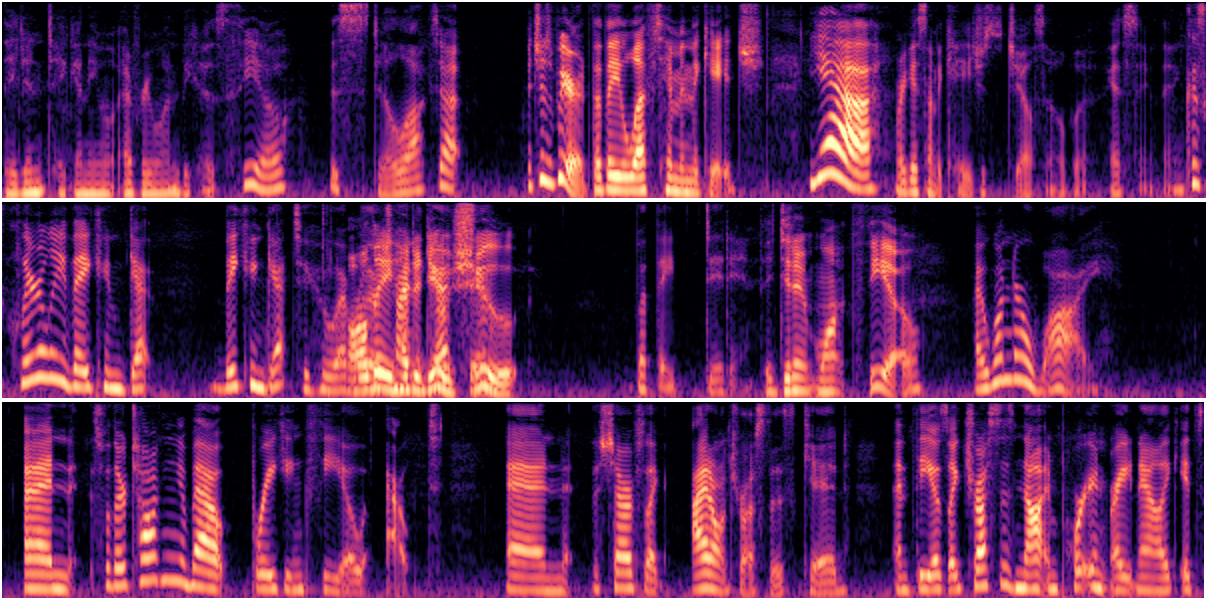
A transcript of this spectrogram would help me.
they didn't take any everyone because Theo is still locked up, which is weird that they left him in the cage. Yeah. Or I guess not a cage, it's a jail cell, but I guess same thing. Because clearly they can get they can get to whoever. All they had to, to do was shoot. But they didn't. They didn't want Theo. I wonder why. And so they're talking about breaking Theo out. And the sheriff's like, I don't trust this kid. And Theo's like, trust is not important right now. Like, it's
